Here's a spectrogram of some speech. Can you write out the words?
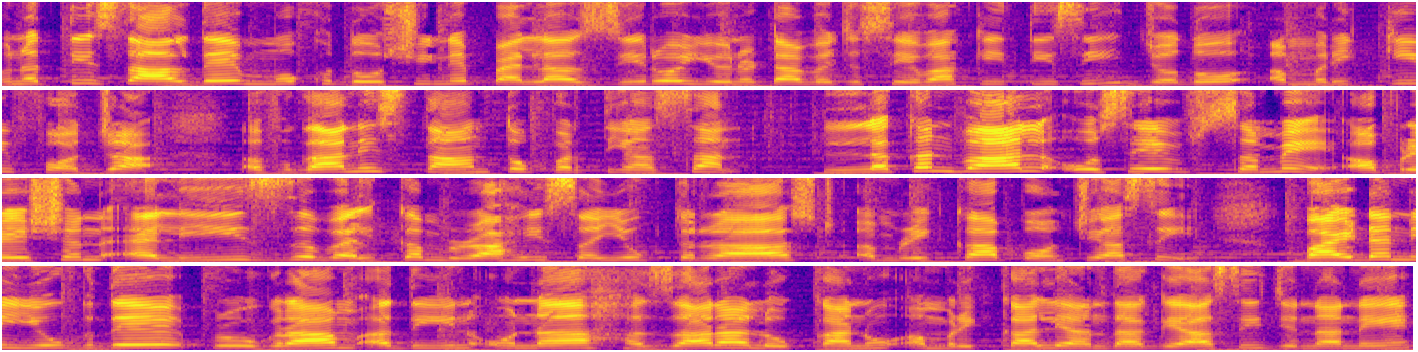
29 ਸਾਲ ਦੇ ਮੁੱਖ ਦੋਸ਼ੀ ਨੇ ਪਹਿਲਾਂ ਜ਼ੀਰੋ ਯੂਨਿਟਾਂ ਵਿੱਚ ਸੇਵਾ ਕੀਤੀ ਸੀ, ਜਦੋਂ ਅਮਰੀਕੀ ਫੌਜਾਂ ਅਫਗਾਨਿਸਤਾਨ ਤੋਂ ਪਰਤੀਆਂ ਸਨ। ਲਕਨਵਾਲ ਉਸੇ ਸਮੇਂ ਆਪਰੇਸ਼ਨ ਐਲੀਜ਼ ਵੈਲਕਮ ਰਾਹੀਂ ਸੰਯੁਕਤ ਰਾਸ਼ਟਰ ਅਮਰੀਕਾ ਪਹੁੰਚਿਆ ਸੀ। ਬਾਈਡਨ ਯੁੱਗ ਦੇ ਪ੍ਰੋਗਰਾਮ ਅਧੀਨ ਉਹਨਾਂ ਹਜ਼ਾਰਾਂ ਲੋਕਾਂ ਨੂੰ ਅਮਰੀਕਾ ਲਿਆਂਦਾ ਗਿਆ ਸੀ, ਜਿਨ੍ਹਾਂ ਨੇ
